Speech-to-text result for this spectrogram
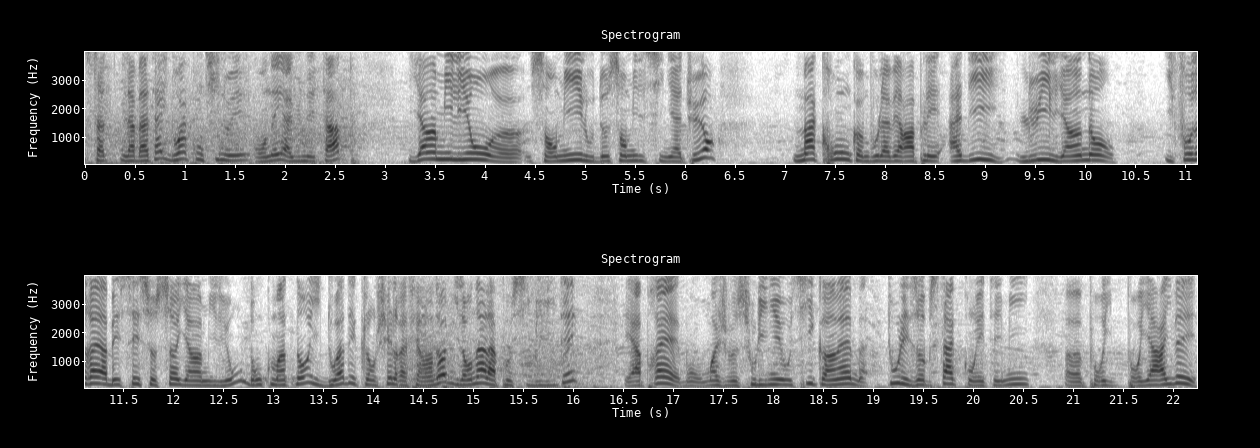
ça- la bataille doit continuer. On est à une étape. Il y a 1 million euh, 100 000 ou 200 000 signatures. Macron, comme vous l'avez rappelé, a dit, lui, il y a un an, il faudrait abaisser ce seuil à 1 million. Donc maintenant, il doit déclencher le référendum. Il en a la possibilité. Et après, bon, moi, je veux souligner aussi quand même tous les obstacles qui ont été mis euh, pour y arriver.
